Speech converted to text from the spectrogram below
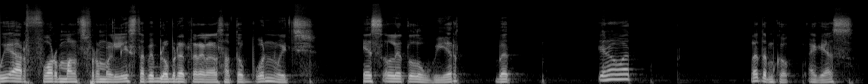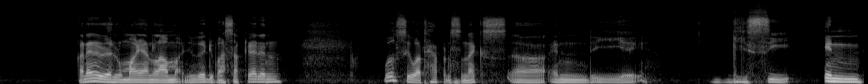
we are four months from release tapi belum ada trailer satupun which is a little weird but you know what let them cook I guess karena ini udah lumayan lama juga dimasaknya dan we'll see what happens next uh, in the DC in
